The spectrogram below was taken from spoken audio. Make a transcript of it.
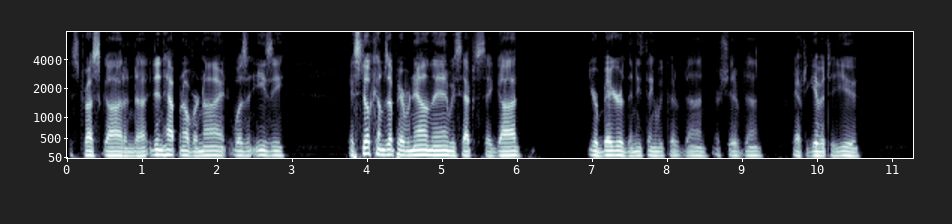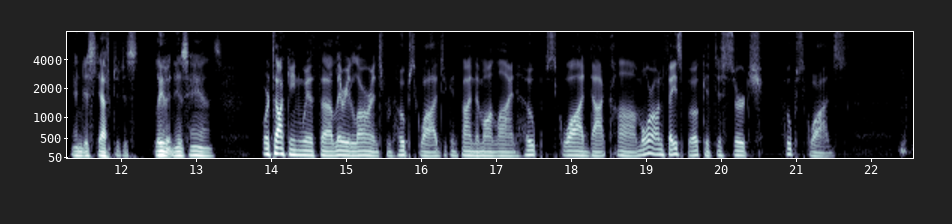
Just trust God, and uh, it didn't happen overnight. It wasn't easy. It still comes up every now and then. We just have to say, God, you're bigger than anything we could have done or should have done. We have to give it to you, and just have to just leave it in His hands. We're talking with uh, Larry Lawrence from Hope Squads. You can find them online, hopesquad.com, or on Facebook. At just search Hope Squads.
